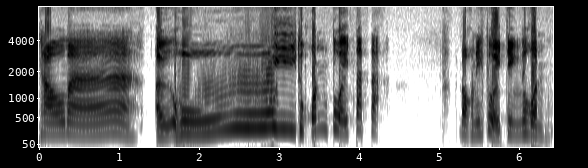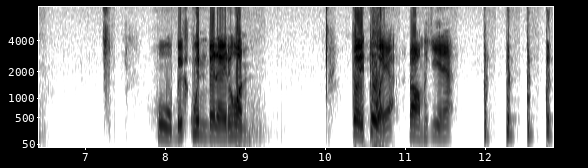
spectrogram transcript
เข้ามา เออโอ้โหทุกคนสวยจัดอะดอกนี้สวยจริงทุกคนหูบิ๊กวินไปเลยทุกคนสวยสวยๆอะดอกเมื่อกี้เนี่ยปึดปึดปึดปึด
